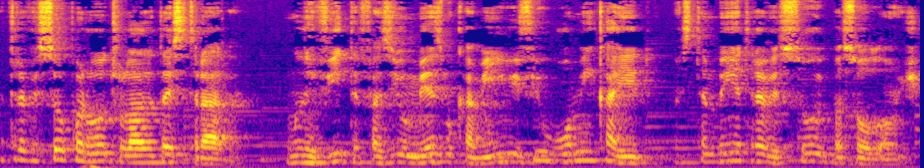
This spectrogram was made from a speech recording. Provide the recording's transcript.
atravessou para o outro lado da estrada um levita fazia o mesmo caminho e viu o homem caído, mas também atravessou e passou longe.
